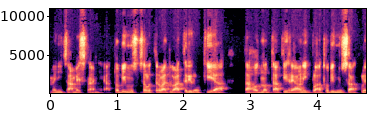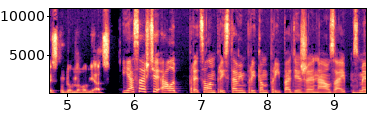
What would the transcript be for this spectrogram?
meniť zamestnanie. A to by muselo trvať 2-3 roky a tá hodnota tých reálnych platov by musela klesnúť do mnoho viac. Ja sa ešte ale predsa len pristavím pri tom prípade, že naozaj sme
